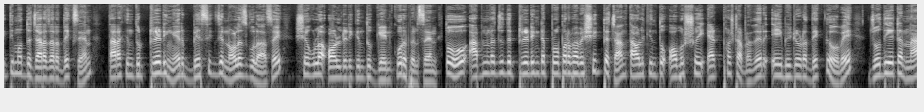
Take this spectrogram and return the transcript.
ইতিমধ্যে যারা যারা দেখছেন, তারা কিন্তু ট্রেডিং এর বেসিক যে নলেজগুলো আছে, সেগুলো অলরেডি কিন্তু গেইন করে ফেলছেন। তো আপনারা যদি ট্রেডিংটা প্রপারভাবে শিখতে চান, তাহলে কিন্তু অবশ্যই অ্যাট ফার্স্ট আপনাদের এই ভিডিওটা দেখতে হবে। যদি এটা না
